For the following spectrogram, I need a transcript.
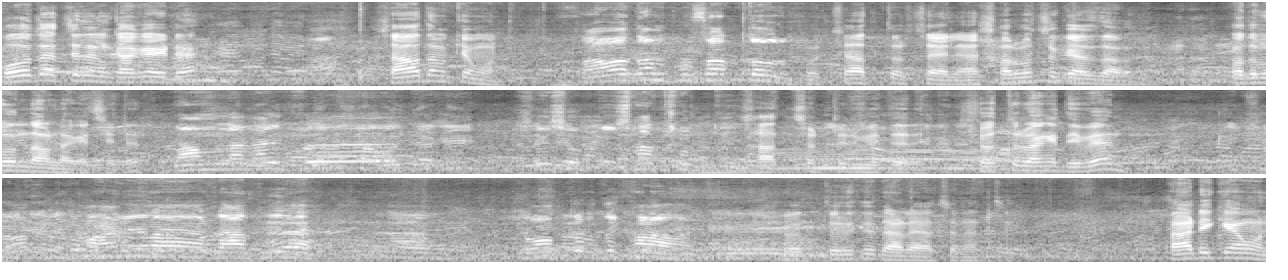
কত চাচ্ছিলেন কাকা এটা? চাওয়া দাম কেমন? চাওয়া দাম পঁচাত্তর। পঁচাত্তর চাইলেন। আর সর্বোচ্চ গ্যাস দাম? কত পর্যন্ত দাম লাগাচ্ছে এটা? দাম লাগাইছে ছেষট্টি সাতষট্টি। সাতষট্টির ভিতরে। সত্তর ভাঙে দিবেন? সত্তরিতে দাঁড়ায় আছেন আচ্ছা। পার্টি কেমন?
